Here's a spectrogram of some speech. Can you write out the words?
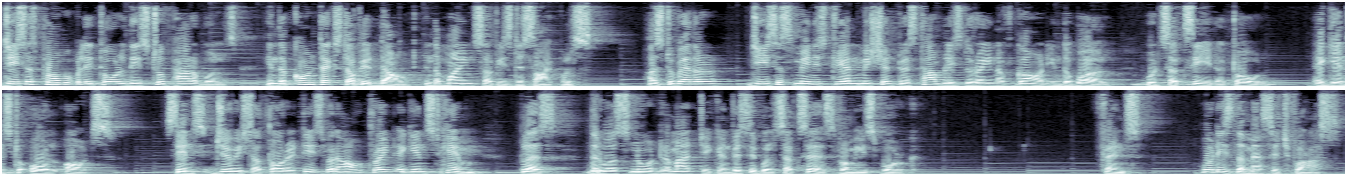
Jesus probably told these two parables in the context of a doubt in the minds of his disciples as to whether Jesus' ministry and mission to establish the reign of God in the world would succeed at all against all odds, since Jewish authorities were outright against him, plus there was no dramatic and visible success from his work. Friends, what is the message for us?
